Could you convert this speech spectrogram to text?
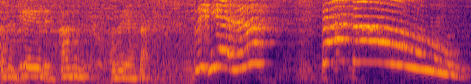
私が言うんですか？ごめんなさい。VTR スタート！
